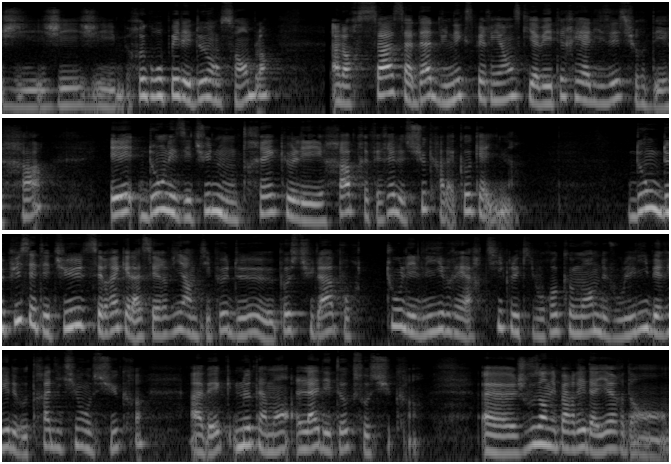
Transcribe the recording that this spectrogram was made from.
regroupé les deux ensemble. Alors ça, ça date d'une expérience qui avait été réalisée sur des rats et dont les études montraient que les rats préféraient le sucre à la cocaïne. Donc depuis cette étude, c'est vrai qu'elle a servi un petit peu de postulat pour tous les livres et articles qui vous recommandent de vous libérer de votre addiction au sucre, avec notamment la détox au sucre. Euh, je vous en ai parlé d'ailleurs dans,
